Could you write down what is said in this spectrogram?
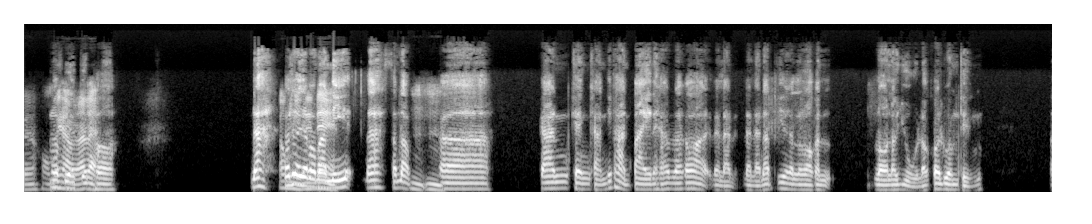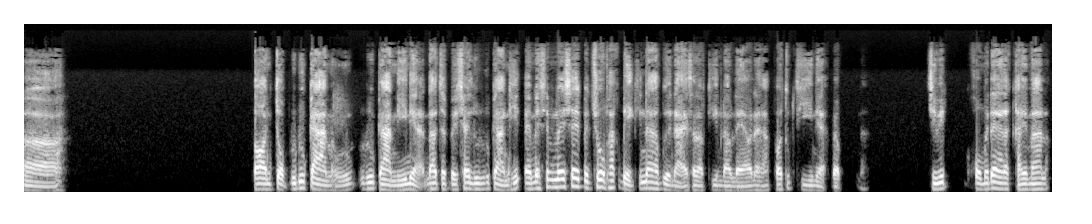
อคงรอบไม่เดียวเอาแล้เกิวนแหละพอนะต้องก็เลยมีจะประมาณแน่ๆนี้นะสำหรับอืมอืมเอ่อ การแข่งขันที่ผ่านไปนะครับ แล้วก็หลายๆหลายๆนัดที่เรารอกันรอเราอยู่ แล้วก็รวมถึง เอ่อ ตอนจบฤดูกาลของฤดูกาลนี้เนี่ย น่าจะไปใช่ฤดูกาลที่เอ้ยไม่ใช่ไม่ใช่เป็นช่วงพักเบรกที่น่าเบื่อหน่ายสำหรับทีมเราแล้วนะครับ เพราะทุกทีเนี่ยแบบชีวิตคงไม่ได้ใครมาแล้ว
